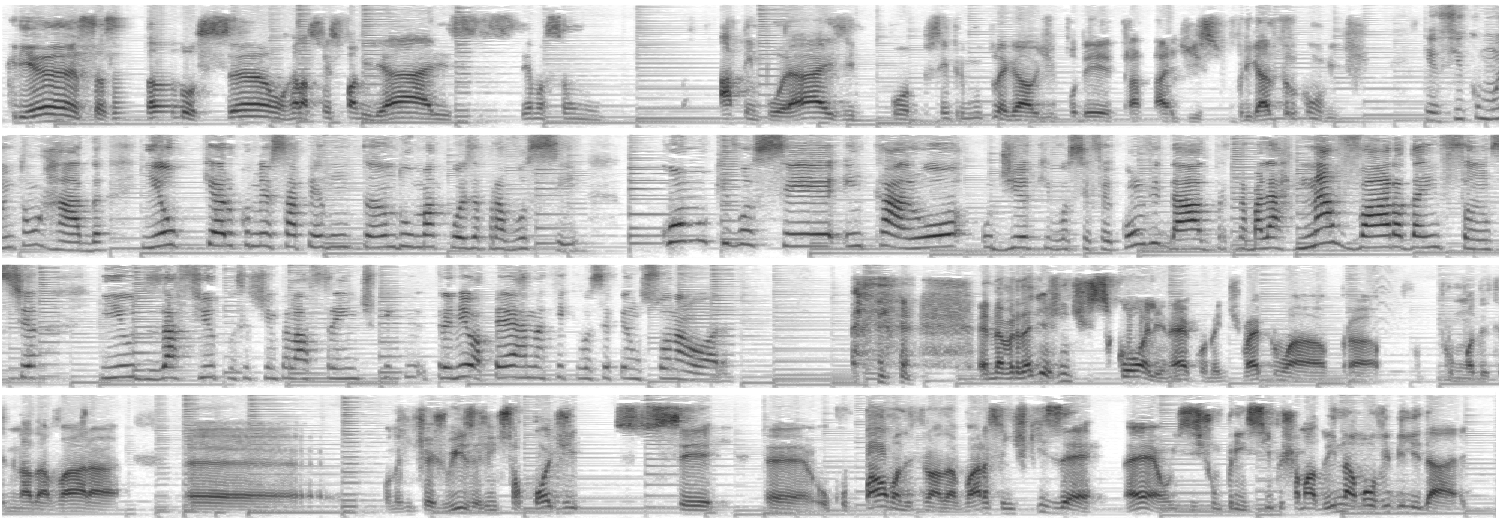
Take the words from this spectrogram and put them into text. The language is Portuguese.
crianças, adoção, relações familiares, esses temas são atemporais e pô, sempre muito legal de poder tratar disso. Obrigado pelo convite. Eu fico muito honrada e eu quero começar perguntando uma coisa para você. Como que você encarou o dia que você foi convidado para trabalhar na vara da infância e o desafio que você tinha pela frente? Que que, tremeu a perna? O que, que você pensou na hora? é, na verdade, a gente escolhe, né? Quando a gente vai para uma, uma determinada vara, é, quando a gente é juiz, a gente só pode ser, é, ocupar uma determinada vara se a gente quiser. Né? Existe um princípio chamado inamovibilidade.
